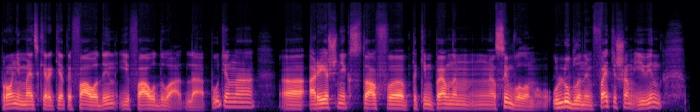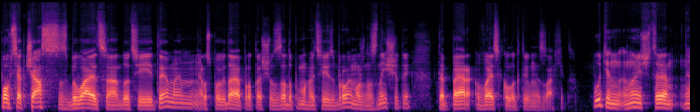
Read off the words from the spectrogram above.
про німецькі ракети Фау-1 і Фау-2 для Путіна. Е, Орешник став е, таким певним символом, улюбленим фетішем, і він повсякчас збивається до цієї теми, розповідає про те, що за допомогою цієї зброї можна знищити тепер весь колективний захід. Путін, знаєш, це е,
